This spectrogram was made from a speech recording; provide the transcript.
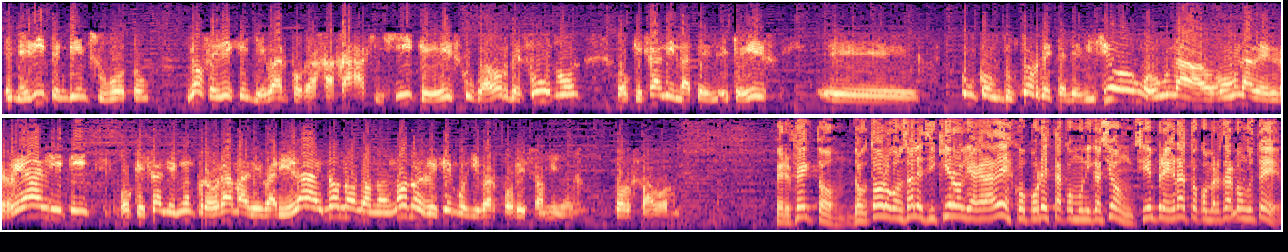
que mediten bien su voto, no se dejen llevar por ajaja, jiji, que es jugador de fútbol o que sale en la tele, que es eh, un conductor de televisión o una o una del reality o que sale en un programa de variedad. No, no, no, no, no nos dejemos llevar por eso, amigos. Por favor. Perfecto. Doctor González y quiero le agradezco por esta comunicación. Siempre es grato conversar con usted.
